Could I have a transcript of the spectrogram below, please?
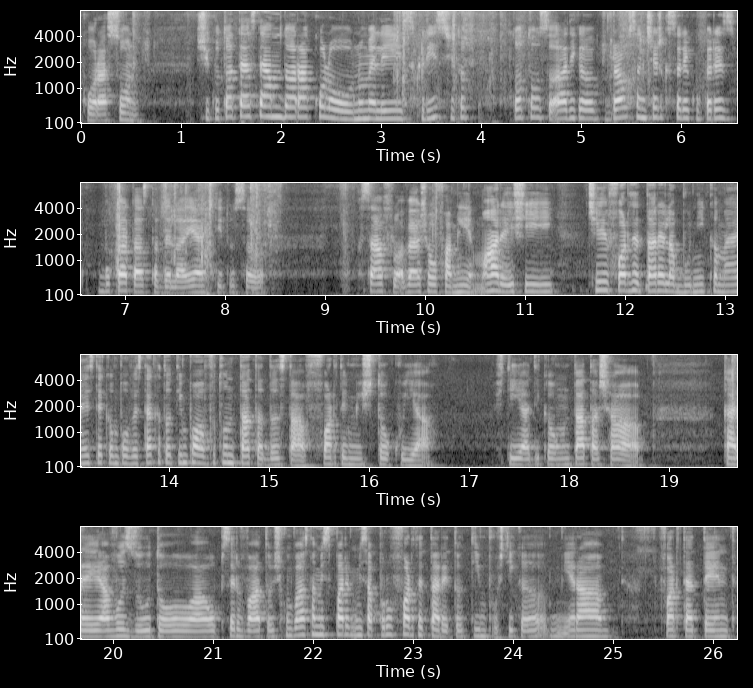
corazon. Și cu toate astea am doar acolo numele ei scris și tot, tot o să, adică vreau să încerc să recuperez bucata asta de la ea, știi tu, să, să aflu. Avea așa o familie mare și ce e foarte tare la bunica mea este că îmi povestea că tot timpul a avut un tată de ăsta foarte mișto cu ea. Știi? Adică un tată așa care a văzut-o, a observat-o și cumva asta mi, se pare, mi s-a părut foarte tare tot timpul, știi, că era foarte atent,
